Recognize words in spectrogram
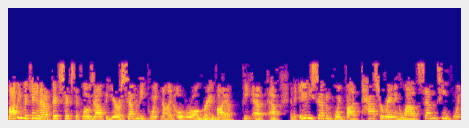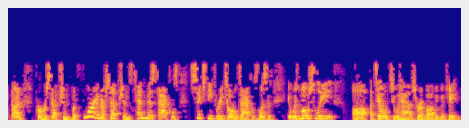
Bobby McCain had a pick six to close out the year, a 70.9 overall grade via PFF, an 87.5 passer rating allowed, 17.9 per reception, but four interceptions, 10 missed tackles, 63 total tackles. Listen, it was mostly uh, a tale of two halves for Bobby McCain.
